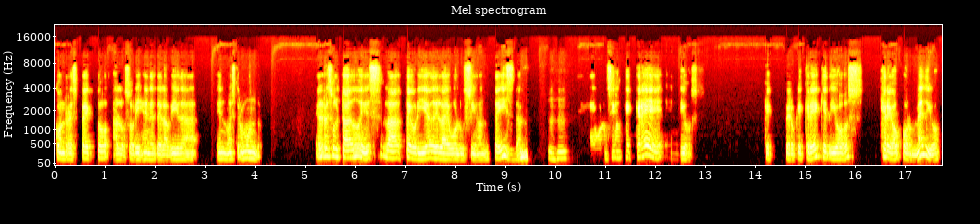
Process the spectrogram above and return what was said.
con respecto a los orígenes de la vida en nuestro mundo. El resultado es la teoría de la evolución teísta, la evolución que cree en Dios, que, pero que cree que Dios creó por medio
